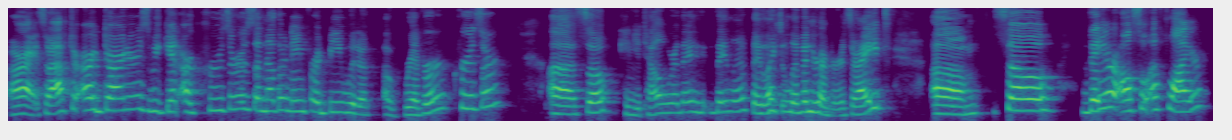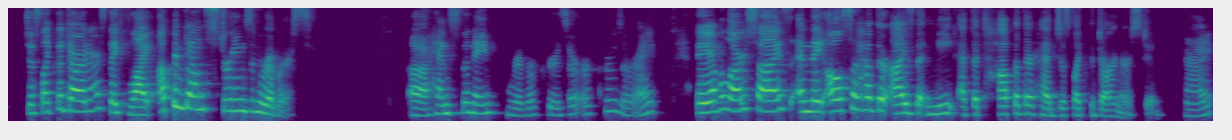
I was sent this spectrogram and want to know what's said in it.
All right, so after our darners, we get our cruisers. Another name for it be would a, a river cruiser. Uh, so can you tell where they, they live? They like to live in rivers, right? Um, so they are also a flyer, just like the darners. They fly up and down streams and rivers. Uh, hence the name river cruiser or cruiser, right? They have a large size and they also have their eyes that meet at the top of their head, just like the darners do, all right?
